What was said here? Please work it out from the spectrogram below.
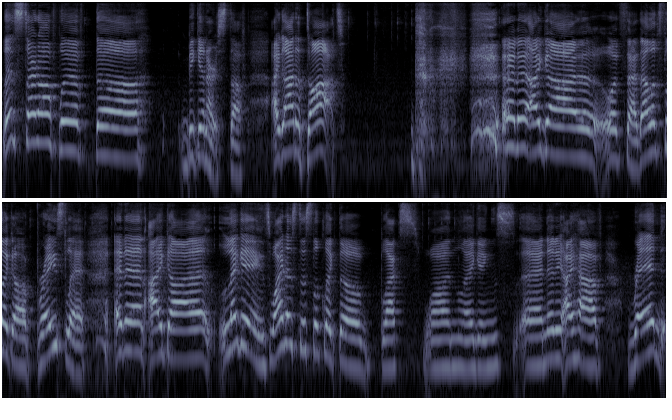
let's start off with the beginner stuff. I got a dot. and then I got, what's that? That looks like a bracelet. And then I got leggings. Why does this look like the Black Swan leggings? And then I have red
